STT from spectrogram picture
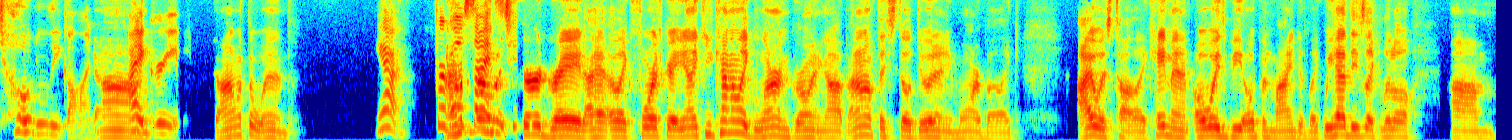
Totally gone. gone. I agree. Gone with the wind. Yeah. For both sides. Like third grade, I like fourth grade, you know, like you kind of like learn growing up. I don't know if they still do it anymore, but like I was taught like, hey man, always be open-minded. Like we had these like little um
